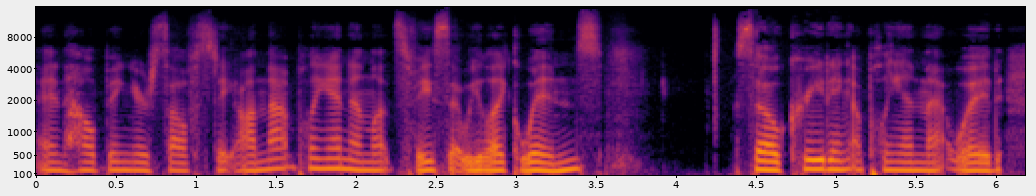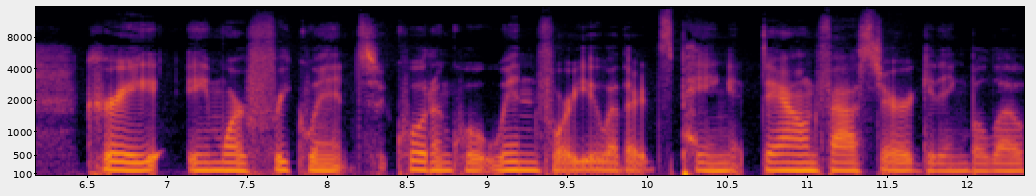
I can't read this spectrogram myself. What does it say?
and helping yourself stay on that plan. And let's face it, we like wins. So, creating a plan that would create a more frequent quote unquote win for you, whether it's paying it down faster, getting below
